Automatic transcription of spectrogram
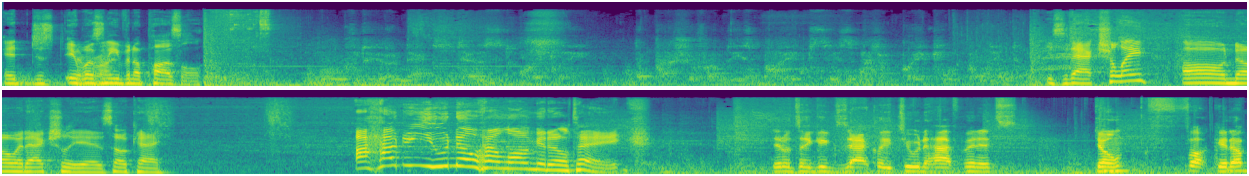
It just it Never wasn't mind. even a puzzle. Move to your next test quickly. The pressure from these pipes is at a breaking point. Is it actually? Oh no, it actually is. Okay. Uh, how do you know how long it'll take? It'll take exactly two and a half minutes. Don't fuck it up,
